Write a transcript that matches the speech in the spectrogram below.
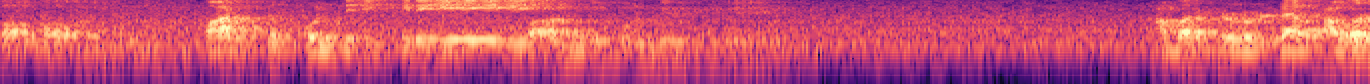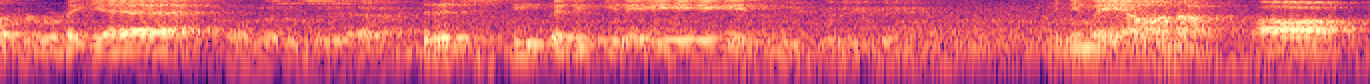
பாபாவையும். பார்த்து கொண்டிருக்கிறேன். பார்த்து கொண்டிருக்கிறேன். அவர்களுடைய அவர்களுடைய திருஷ்டி பெறுகிறேன். இனிமையான அப்பா.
